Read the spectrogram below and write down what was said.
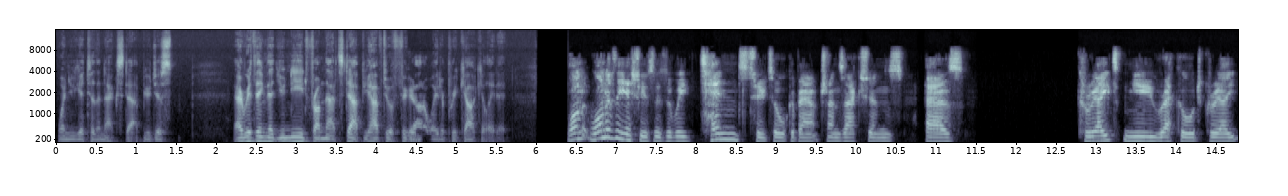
when you get to the next step. You're just everything that you need from that step. You have to have figured out a way to pre-calculate it. One one of the issues is that we tend to talk about transactions as create new record, create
